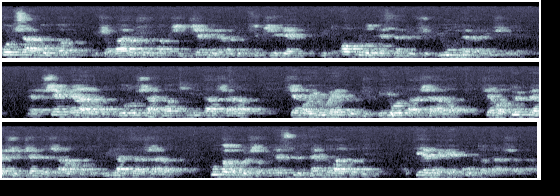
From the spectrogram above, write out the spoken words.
Országoknak és a városoknak sincs semmire nagyobb szüksége, mint apró esztendősök jó nevelésére. Mert sem eláradott gonoszságnak kiítására, sem a jó erkölcsök véoltására, sem a több felső csendes állapotok virágzására fogalmatosabb eszköz nem találhatik, gyermekek oktatásánál.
